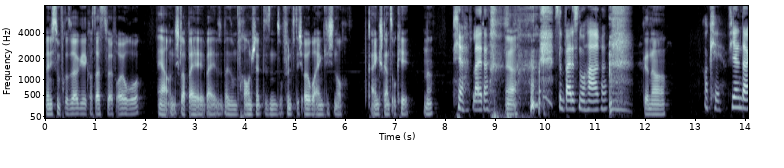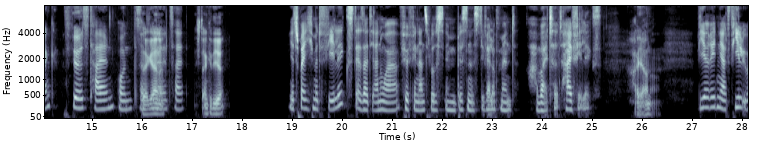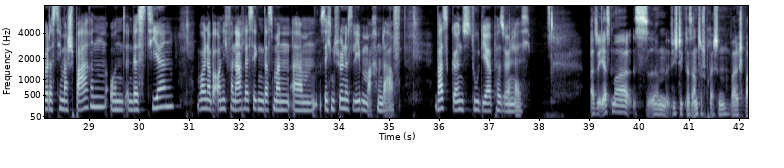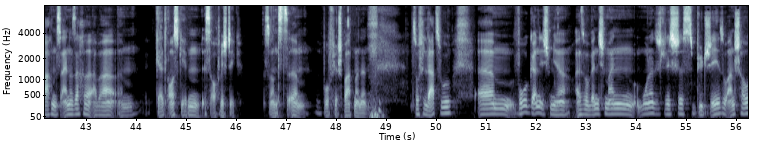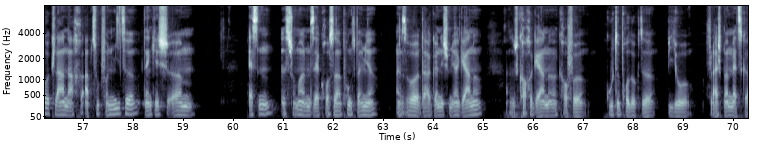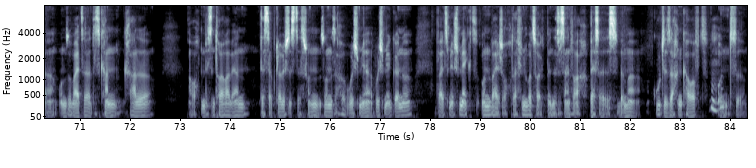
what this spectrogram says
wenn ich zum Friseur gehe, kostet das 12 Euro. Ja, und ich glaube, bei, bei, bei so einem Frauenschnitt sind so 50 Euro eigentlich noch, eigentlich ganz okay, ne? Ja, leider. Ja. sind beides nur Haare. Genau. Okay, vielen Dank fürs Teilen und äh, Sehr für gerne. deine Zeit. Ich danke dir. Jetzt spreche ich mit Felix, der seit Januar für Finanzfluss im Business Development arbeitet. Hi Felix. Hi Anna. Wir reden ja viel über das Thema Sparen und Investieren, wollen aber auch nicht vernachlässigen, dass man ähm, sich ein schönes Leben machen darf. Was gönnst du dir persönlich? Also erstmal ist ähm, wichtig, das anzusprechen, weil Sparen ist eine Sache, aber ähm, Geld ausgeben ist auch wichtig. Sonst, ähm, wofür spart man denn? so viel dazu. Ähm, wo gönne ich mir? Also wenn ich mein monatliches Budget so anschaue, klar nach Abzug von Miete, denke ich, ähm, Essen ist schon mal ein sehr großer Punkt bei mir. Also da gönne ich mir gerne. Also ich koche gerne, kaufe gute Produkte, Bio, Fleisch beim Metzger und so weiter. Das kann gerade auch ein bisschen teurer werden deshalb glaube ich, ist das schon so eine Sache, wo ich mir, wo ich mir gönne, weil es mir schmeckt und weil ich auch davon überzeugt bin, dass es einfach besser ist, wenn man gute Sachen kauft mhm. und äh,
